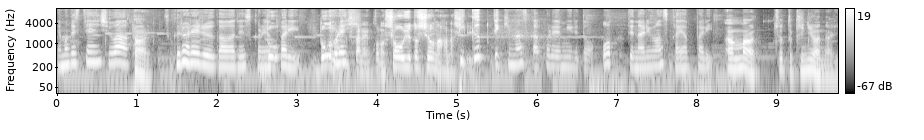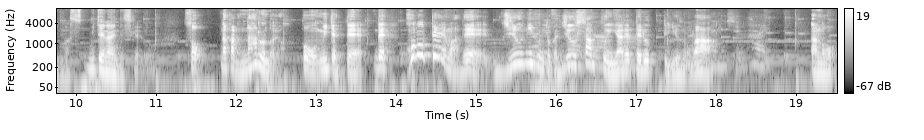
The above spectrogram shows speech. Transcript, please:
山口選手ははい。作られる側ですからやっぱりどうなんですかね？この醤油と塩の話でピクってきますか？これ見るとおってなりますか？やっぱりあまあ、ちょっと気にはなります。見てないんですけど。そう。だからなるのよ。こう見てて。で、このテーマで12分とか13分やれてるっていうのが、はいあの、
